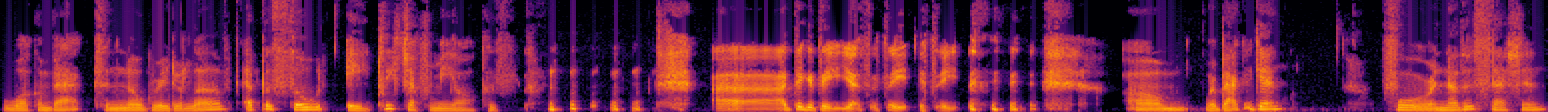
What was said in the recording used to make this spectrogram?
Welcome back to No Greater Love, episode 8. Please check for me, y'all, because uh, I think it's 8. Yes, it's 8. It's 8. um, we're back again for another session,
